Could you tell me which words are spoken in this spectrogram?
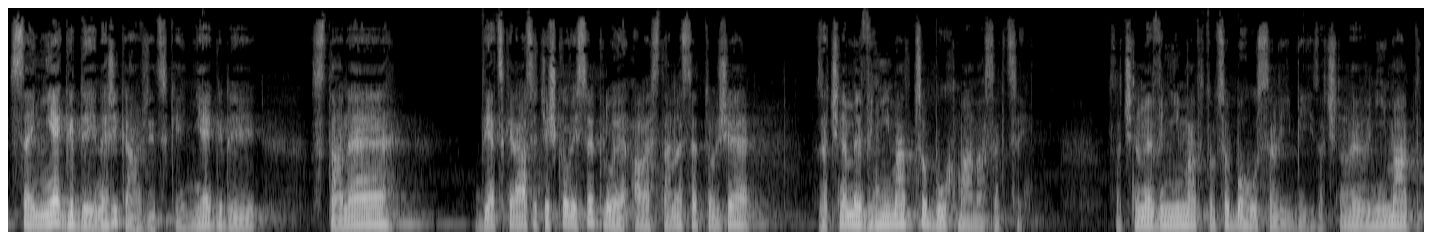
se někdy, neříkám vždycky, někdy stane věc, která se těžko vysvětluje, ale stane se to, že začneme vnímat, co Bůh má na srdci. Začneme vnímat to, co Bohu se líbí. Začneme vnímat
